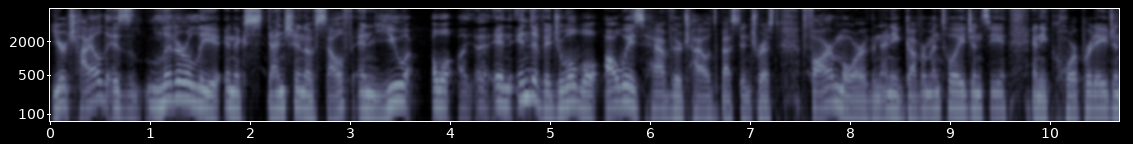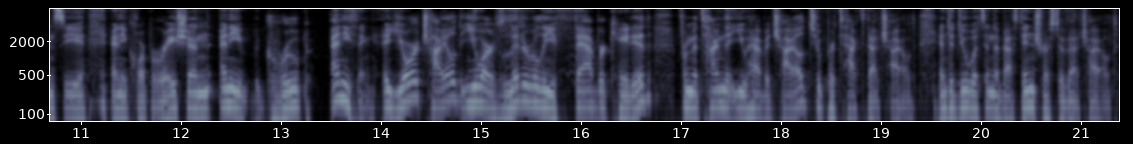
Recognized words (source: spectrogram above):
your child is literally an extension of self, and you, will, uh, an individual, will always have their child's best interest far more than any governmental agency, any corporate agency, any corporation, any group, anything. Your child, you are literally fabricated from the time that you have a child to protect that child and to do what's in the best interest of that child.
